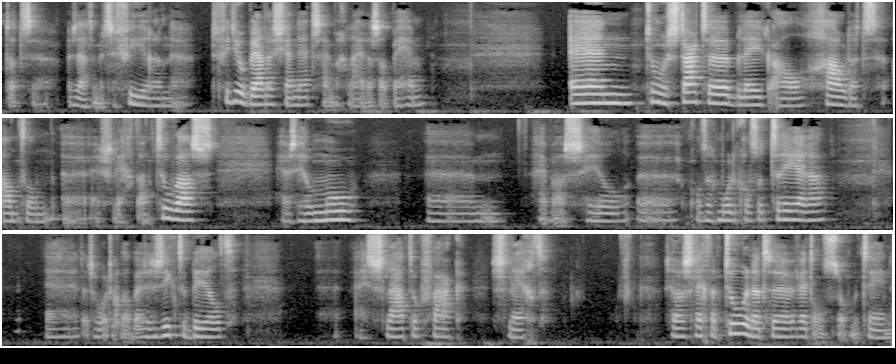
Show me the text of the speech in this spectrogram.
dat, we zaten met z'n vieren videobellen. Jeannette, zijn begeleider, zat bij hem. En toen we startten bleek al gauw dat Anton uh, er slecht aan toe was. Hij was heel moe. Um, hij was heel, uh, kon zich moeilijk concentreren. Uh, dat hoort ook wel bij zijn ziektebeeld. hij slaapt ook vaak slecht. Hij was slecht aan toe en dat werd ons ook meteen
